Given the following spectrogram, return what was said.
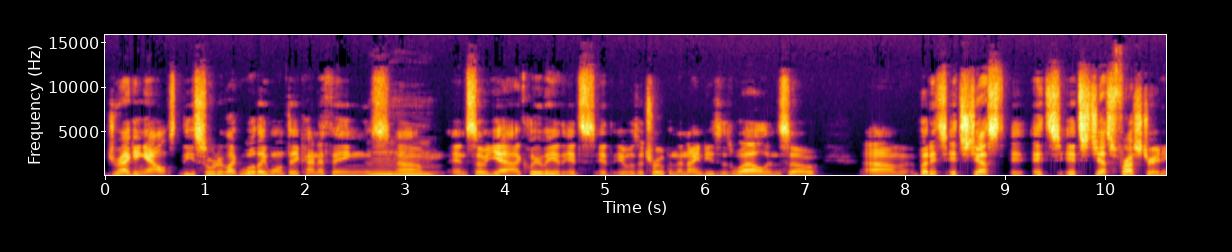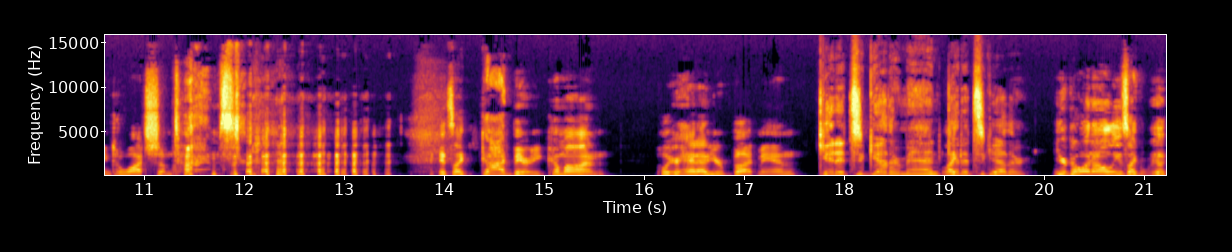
dragging out these sort of like will they won't they kind of things Mhm. um and so yeah clearly it, it's it, it was a trope in the 90s as well and so Um, but it's it's just it, it's it's just frustrating to watch sometimes. it's like God, Barry, come on, pull your head out of your butt, man. Get it together, man. Like- Get it together. You're going on all these like uh,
